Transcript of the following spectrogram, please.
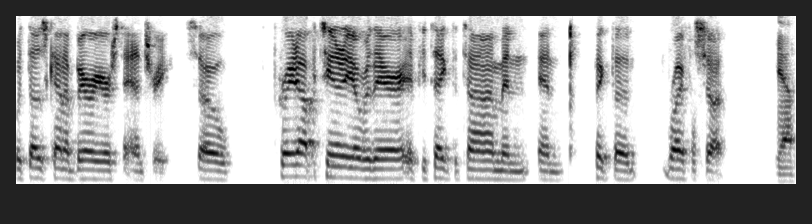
with those kind of barriers to entry. So great opportunity over there if you take the time and, and pick the rifle shot. Yeah,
